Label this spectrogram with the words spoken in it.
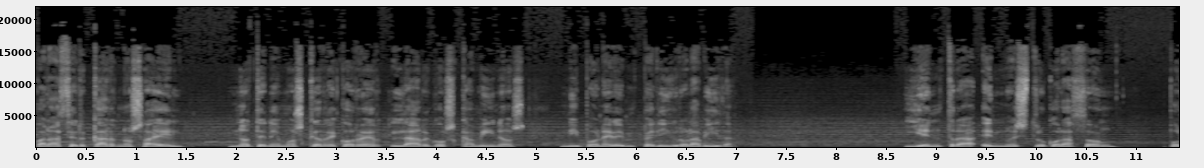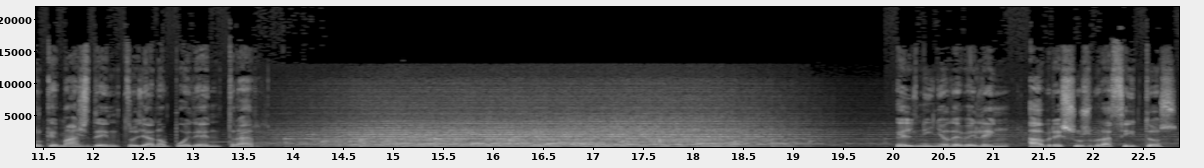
para acercarnos a Él no tenemos que recorrer largos caminos ni poner en peligro la vida. Y entra en nuestro corazón porque más dentro ya no puede entrar. El niño de Belén abre sus bracitos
